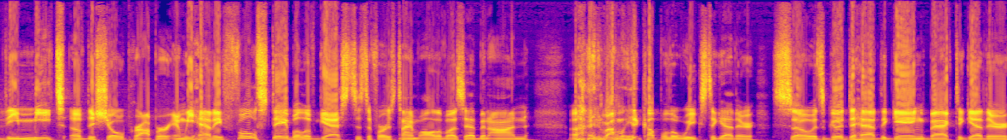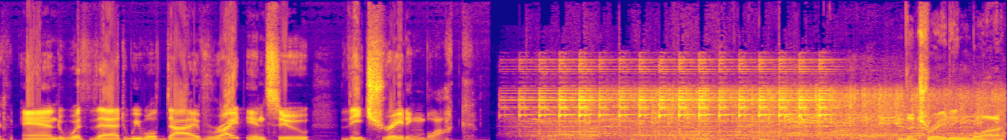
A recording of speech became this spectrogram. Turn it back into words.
the meat of the show proper, and we have a full stable of guests. It's the first time all of us have been on uh, in probably a couple of weeks together. So it's good to have the gang back together. And with that, we will dive right into the trading block. The trading block.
